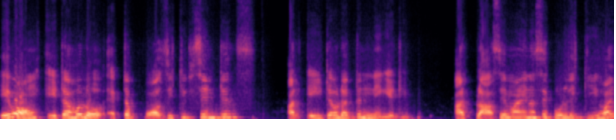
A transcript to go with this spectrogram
এবং এটা হলো একটা পজিটিভ সেন্টেন্স আর এইটা হলো একটা নেগেটিভ। আর প্লাসে মাইনাসে করলে কি হয়?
